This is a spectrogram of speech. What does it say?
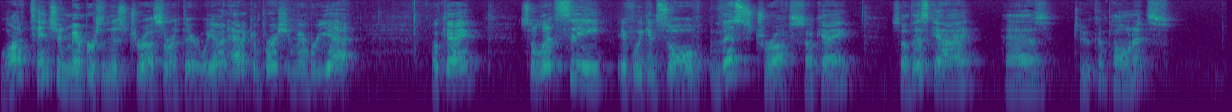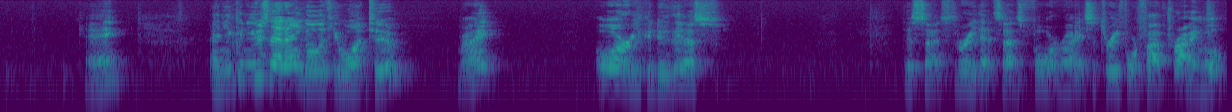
A lot of tension members in this truss, aren't there? We haven't had a compression member yet. Okay, so let's see if we can solve this truss, okay? So this guy has two components, okay? And you can use that angle if you want to, right? Or you could do this. This side's 3, that side's 4, right? It's a 3, 4, 5 triangle.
